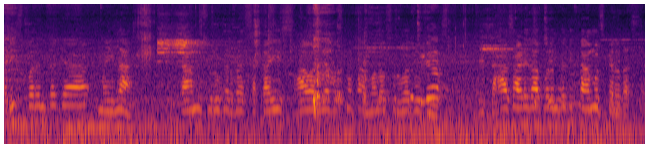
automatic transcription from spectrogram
अडीचपर्यंत त्या महिला काम सुरू करतात. सकाळी सहा वाजल्यापासून कामाला सुरुवात होते. ते दहा साडेदहापर्यंत ते कामच करत असतात.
